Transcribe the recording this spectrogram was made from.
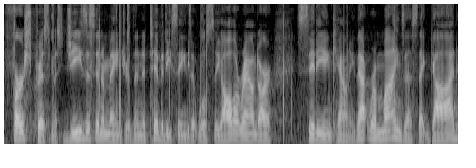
first Christmas, Jesus in a manger, the nativity scenes that we'll see all around our city and county, that reminds us that God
